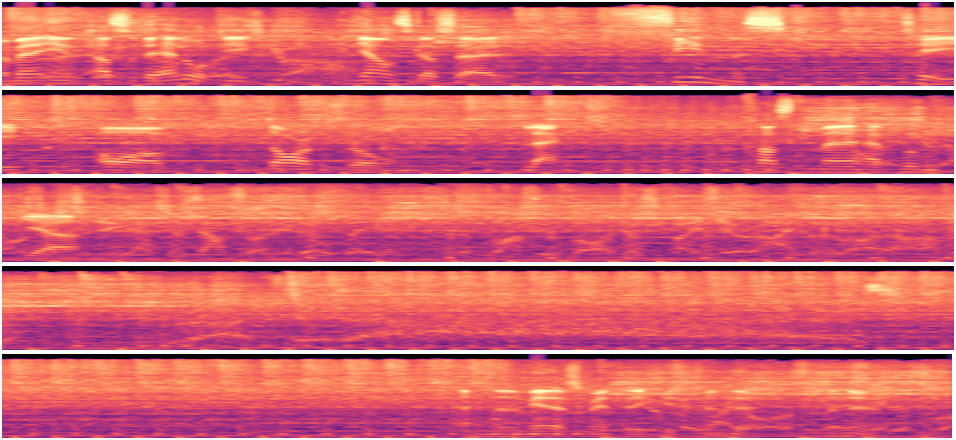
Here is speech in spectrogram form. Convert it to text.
Ja, men alltså det här låter ju ganska så här finsk take av Dark Throne Black. Fast med det här punkiga... Ännu mer som jag inte riktigt kunde... Men nu.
